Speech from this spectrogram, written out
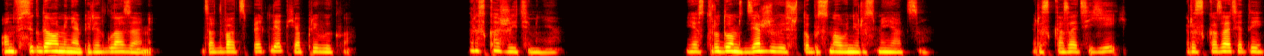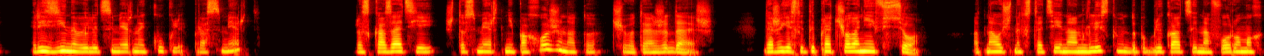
Он всегда у меня перед глазами. За 25 лет я привыкла. Расскажите мне. Я с трудом сдерживаюсь, чтобы снова не рассмеяться. Рассказать ей? Рассказать этой резиновой лицемерной кукле про смерть? Рассказать ей, что смерть не похожа на то, чего ты ожидаешь, даже если ты прочел о ней все, от научных статей на английском до публикаций на форумах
